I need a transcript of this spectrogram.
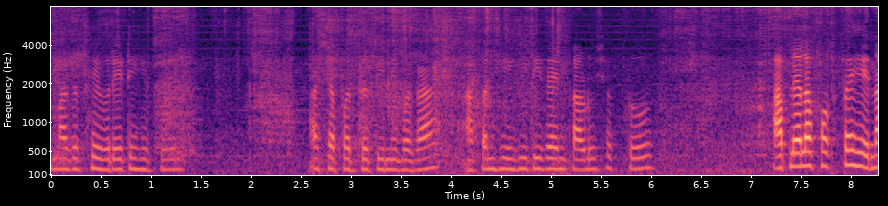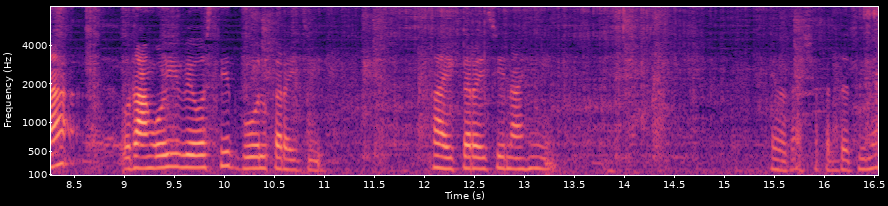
माझं फेवरेट हे फूल. अशा पद्धतीने बघा. आपण हे ही डिझाईन काढू शकतो. आपल्याला फक्त हे ना रांगोळी व्यवस्थित गोल करायची. काही करायची नाही. हे बघा अशा पद्धतीने.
